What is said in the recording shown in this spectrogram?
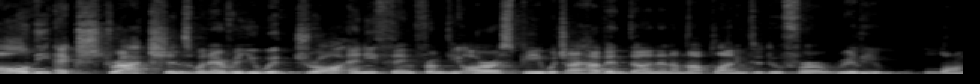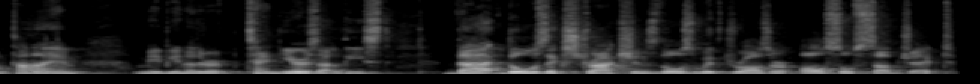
all the extractions whenever you withdraw anything from the RSP, which I haven't done and I'm not planning to do for a really long time, maybe another 10 years at least, that those extractions, those withdrawals are also subject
